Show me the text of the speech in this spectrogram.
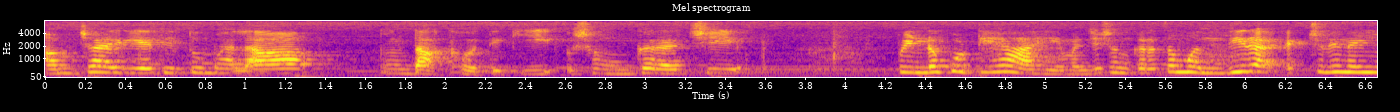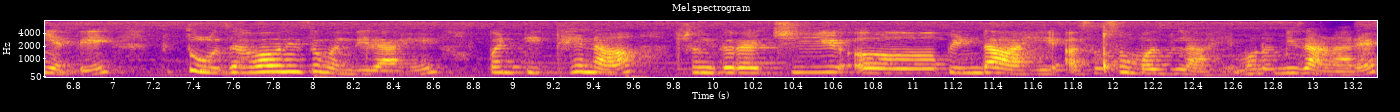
आमच्या एरियातील तुम्हाला दाखवते की शंकराची पिंड कुठे आहे? म्हणजे शंकराचं मंदिर ॲक्च्युली नाही येते ते. तुळजाभवानीचं मंदिर आहे. पण तिथे ना शंकराची पिंड आहे असं समजलं आहे. म्हणून मी जाणार आहे.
